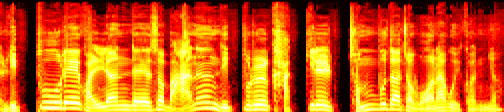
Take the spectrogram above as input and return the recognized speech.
리플에 관련돼서 많은 리플을 갖기를 전부 다 저 원하고 있거든요.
